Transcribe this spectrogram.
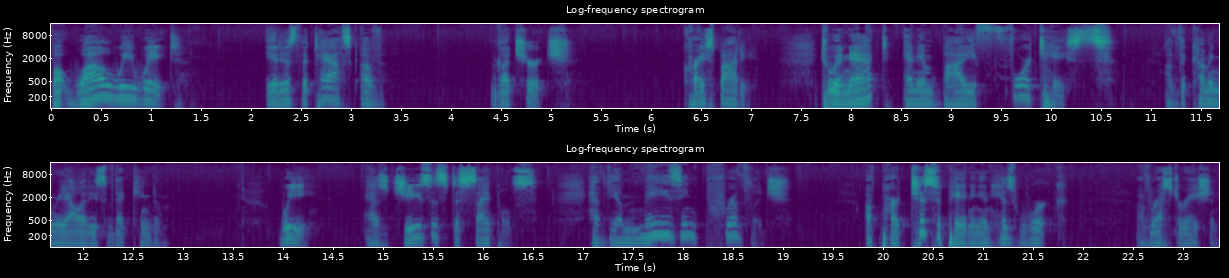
But while we wait, it is the task of the church, Christ's body, to enact and embody foretastes of the coming realities of that kingdom. We, as Jesus' disciples, have the amazing privilege of participating in his work of restoration.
